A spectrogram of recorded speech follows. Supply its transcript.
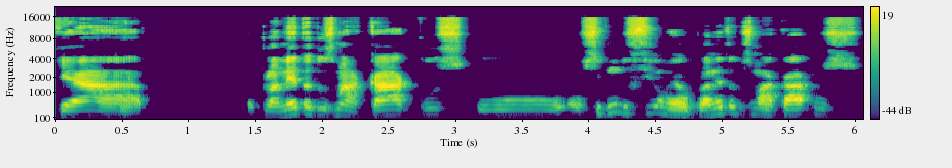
que é a, O Planeta dos Macacos. O, o segundo filme é O Planeta dos Macacos.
